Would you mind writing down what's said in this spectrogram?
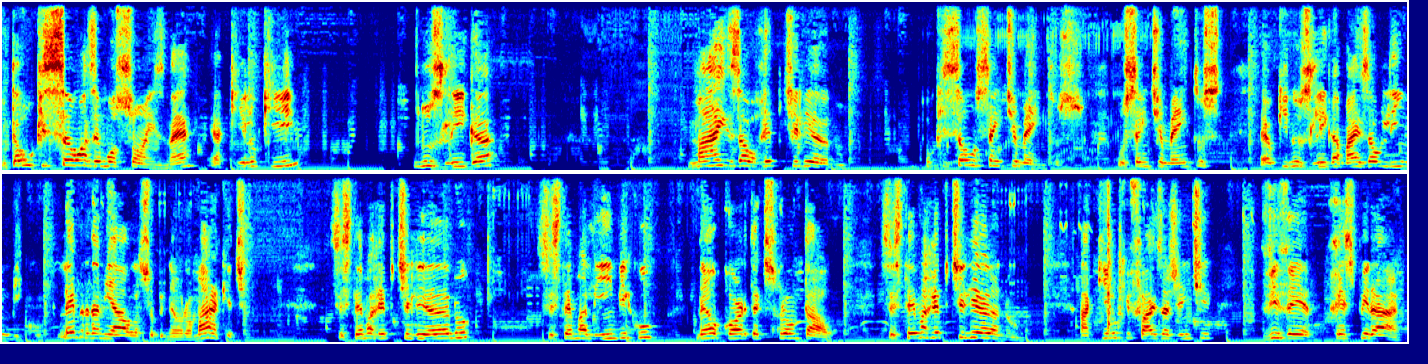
Então, o que são as emoções? Né? É aquilo que nos liga mais ao reptiliano. O que são os sentimentos? Os sentimentos é o que nos liga mais ao límbico. Lembra da minha aula sobre neuromarketing? Sistema reptiliano, sistema límbico, neocórtex frontal. Sistema reptiliano, aquilo que faz a gente viver, respirar,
